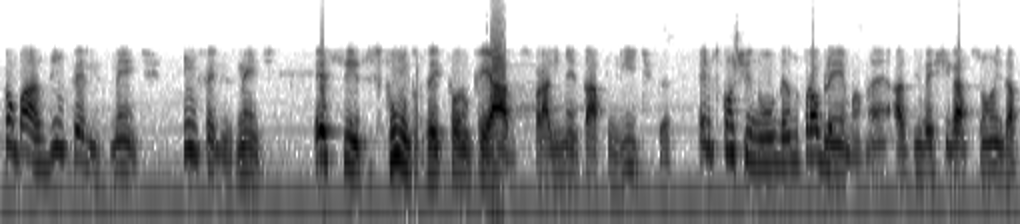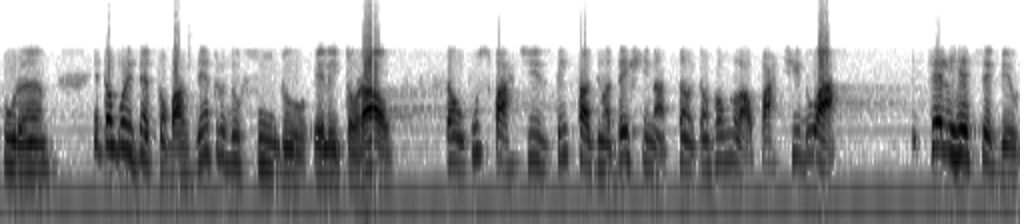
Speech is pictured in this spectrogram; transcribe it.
Então, Bas, infelizmente, infelizmente, esses fundos aí que foram criados para alimentar a política, eles continuam dando problema, né? As investigações apurando, então, por exemplo, Tom Barros, dentro do fundo eleitoral, então os partidos têm que fazer uma destinação. Então, vamos lá, o partido A, se ele recebeu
